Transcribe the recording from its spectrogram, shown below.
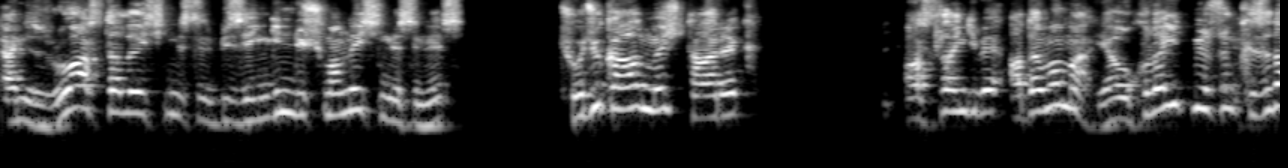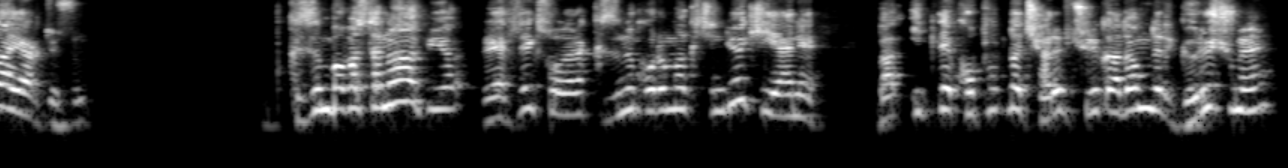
hani ruh hastalığı içindesiniz, bir zengin düşmanlığı içindesiniz. Çocuk almış Tarık, aslan gibi adam ama ya okula gitmiyorsun, kızı da ayartıyorsun. Kızın babası da ne yapıyor? Refleks olarak kızını korumak için diyor ki yani bak itle kopukla çarık çürük adamdır, görüşme.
